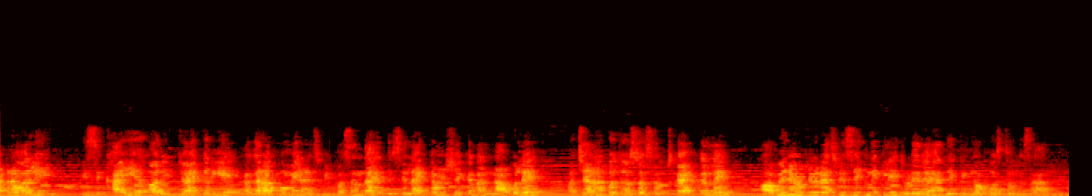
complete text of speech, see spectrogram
टमाटर वाली, इसे खाइए और इंजॉय करिए। अगर आपको मेरी रेसिपी पसंद आए तो इसे लाइक कमेंट शेयर करना ना भूले और चैनल को दोस्तों सब्सक्राइब कर लें। और भी नई रेसिपी सीखने के लिए जुड़े रहें देखेंगे दोस्तों के साथ।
